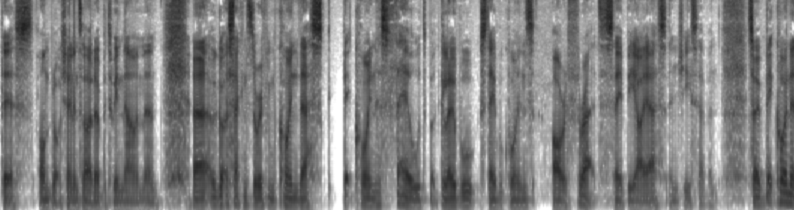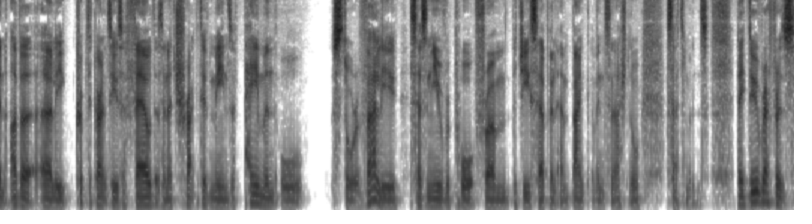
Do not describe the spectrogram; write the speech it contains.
this on Blockchain Insider between now and then. Uh, we've got a second story from Coindesk. Bitcoin has failed, but global stablecoins are a threat, say BIS and G7. So, Bitcoin and other early cryptocurrencies have failed as an attractive means of payment or store of value, says a new report from the G7 and Bank of International Settlements. They do reference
